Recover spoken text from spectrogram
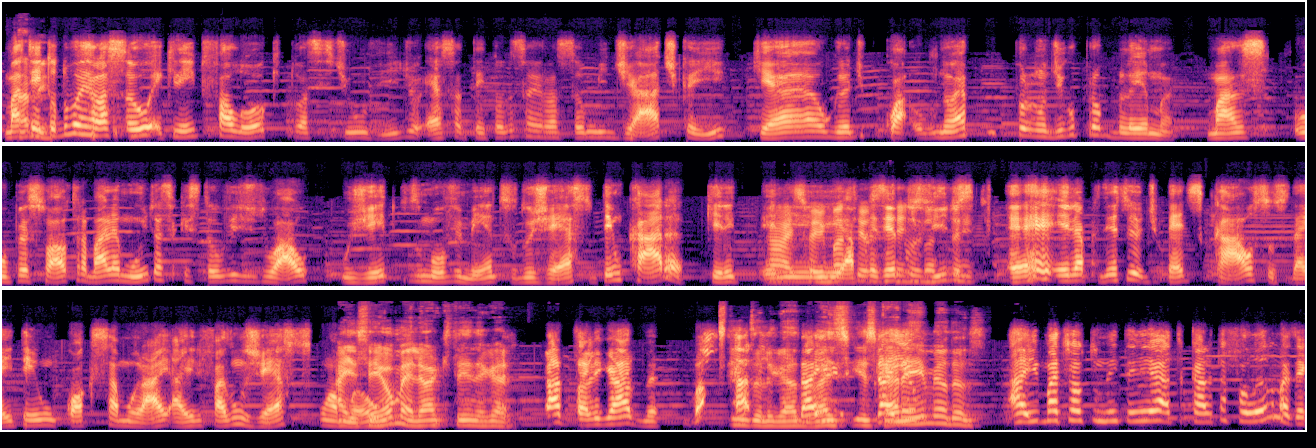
Mas Sabe? tem toda uma relação, é que nem tu falou que tu assistiu um vídeo, essa tem toda essa relação midiática aí, que é o grande. Não é, não digo problema, mas o pessoal trabalha muito essa questão visual, o jeito dos movimentos, do gesto. Tem um cara que ele, Ah, aí, ele Matheus, apresenta os vídeos. bastante. É, ele apresenta de pé descalços, daí tem um coque samurai, aí ele faz uns gestos com a ah, mão. esse aí é o melhor que tem, né, cara? Ah, tá ligado, né? Sim, tô ligado. daí- Mas esse daí cara aí, meu Deus. Aí, mas só tu não entende, ah, o cara tá falando, mas é,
